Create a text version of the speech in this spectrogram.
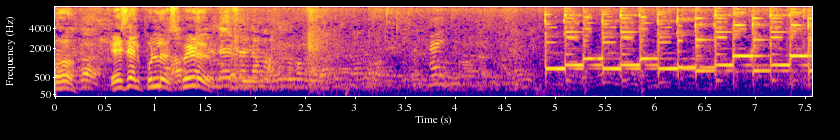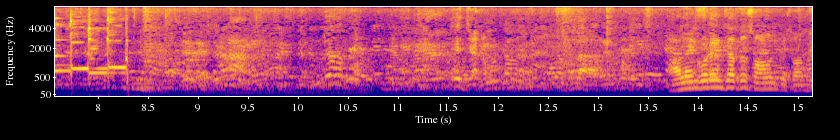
ఓహో వేసేయాలి ఫుల్ స్పీడ్. ఆలయం కూడా ఏం చేద్దాం? స్వామికి స్వామి.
